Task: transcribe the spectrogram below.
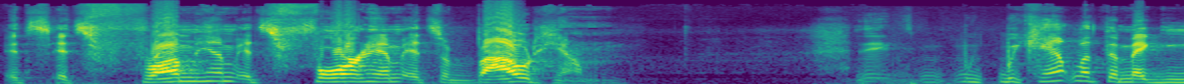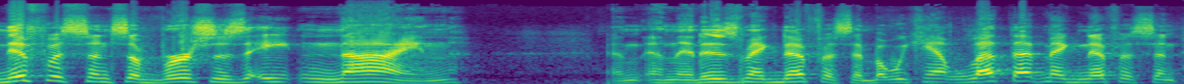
It's, it's from him, it's for him, it's about him we can't let the magnificence of verses 8 and 9 and, and it is magnificent, but we can't let that magnificent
